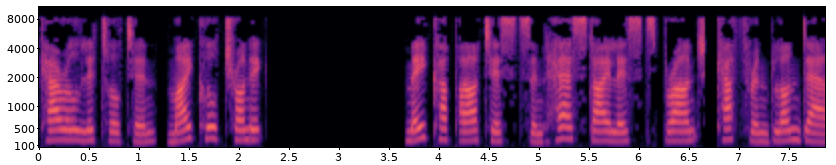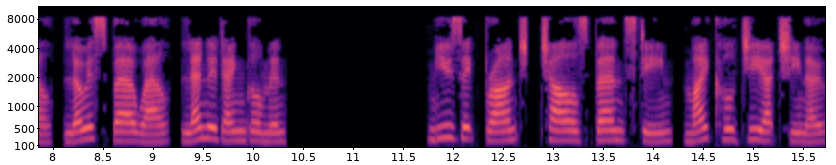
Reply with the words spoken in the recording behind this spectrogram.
Carol Littleton, Michael Tronick Makeup Artists and Hairstylists Branch, Kathryn Blondell, Lois Burwell, Leonard Engelman Music Branch, Charles Bernstein, Michael Giacchino,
